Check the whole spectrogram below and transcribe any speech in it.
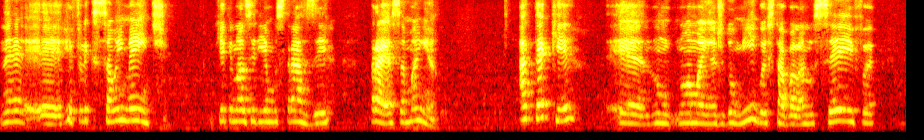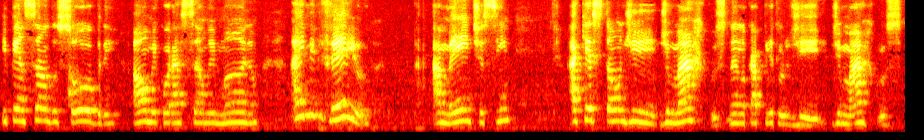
né, é, reflexão em mente o que, que nós iríamos trazer para essa manhã. Até que, é, numa manhã de domingo, eu estava lá no Ceifa e pensando sobre alma e coração, Emmanuel, aí me veio à mente, assim, a questão de, de Marcos, né, no capítulo de, de Marcos,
